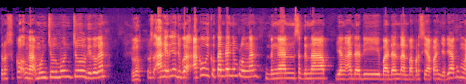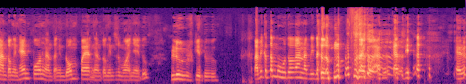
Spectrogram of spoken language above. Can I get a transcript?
Terus kok nggak muncul-muncul gitu kan? Loh, Terus akhirnya juga aku ikutan kan nyemplung kan dengan segenap yang ada di badan tanpa persiapan. Jadi aku ngantongin handphone, ngantongin dompet, ngantongin semuanya itu blur gitu. tapi ketemu tuh anak di dalam. aku angkat dia. Eh,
